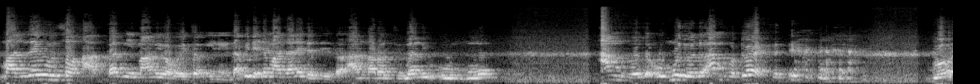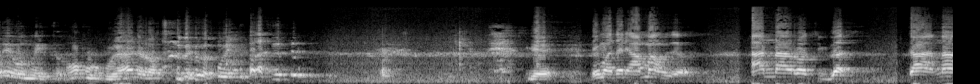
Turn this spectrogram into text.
maksudnya um sahabat ngimami waktu itu ini. Tapi dia macamnya jadi itu, antara jualan di umum, am itu umum itu am bodoh. Boleh wong itu, oh hubungannya roh itu. Ya, ini macamnya amma maksudnya. Anna rojulan karena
